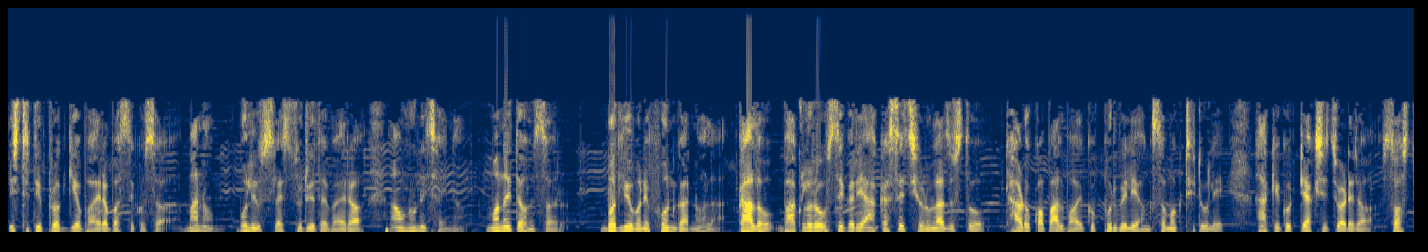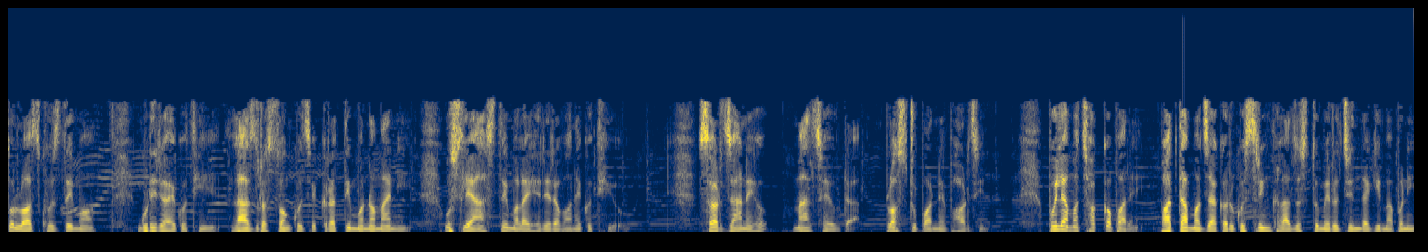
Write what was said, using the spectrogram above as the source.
स्थितिप्रज्ञ भएर बसेको छ। मानौ भोलि उसलाई सूर्योदय भएर आउनु नै छैन। मनै त हो सर। बदलियो भने फोन गर्नुहोला। कालो बाक्लो र उसै गरी आकाशै छेडुला जस्तो ठाडो कपाल भएको पूर्वेली हङसमक ठिटोले हाँकेको ट्याक्सी चढेर सस्तो लज खोज्दै म गुडिरहेको थिएँ। लाज र सङ्कोच एक रत्ती म नमानी उसले हाँस्दै मलाई हेरेर भनेको थियो सर जाने हो माल छ एउटा प्लस टू पढ्ने भर्जिन पहिला म छक्क परेँ भत्ता मजाकहरूको श्रृङ्खला जस्तो मेरो जिन्दगीमा पनि।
